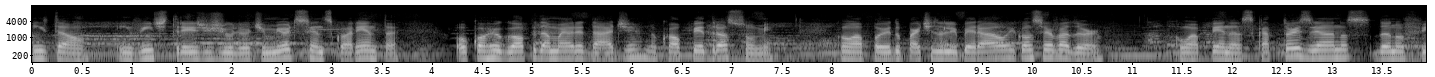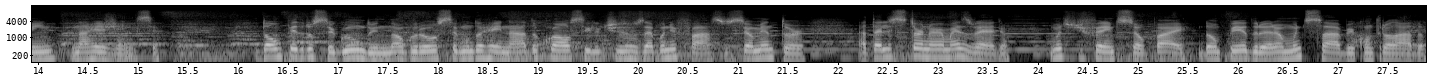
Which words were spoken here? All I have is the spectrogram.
Então, em 23 de julho de 1840, ocorre o golpe da maioridade, no qual Pedro assume, com o apoio do Partido Liberal e Conservador, com apenas 14 anos dando fim na regência. Dom Pedro II inaugurou o segundo reinado com auxílio de José Bonifácio, seu mentor, até ele se tornar mais velho. Muito diferente de seu pai, Dom Pedro era muito sábio e controlado.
